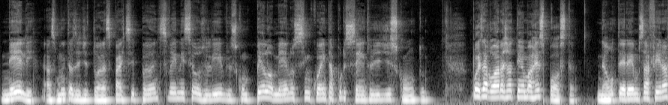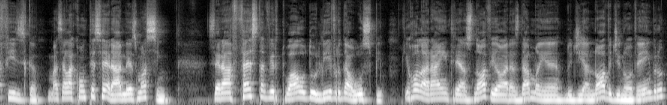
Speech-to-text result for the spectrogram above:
Nele, as muitas editoras participantes vendem seus livros com pelo menos 50% de desconto. Pois agora já tenho uma resposta. Não teremos a feira física, mas ela acontecerá mesmo assim. será a festa virtual do livro da USP, que rolará entre as 9 horas da manhã do dia 9 de novembro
